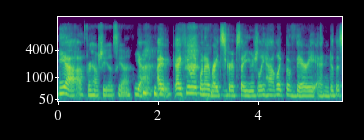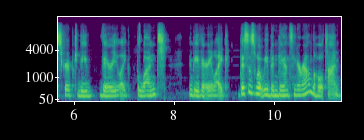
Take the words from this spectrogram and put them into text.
yeah for how she is. Yeah. yeah i i feel like when i write scripts i usually have like the very end of the script be very like blunt and be very like this is what we've been dancing around the whole time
